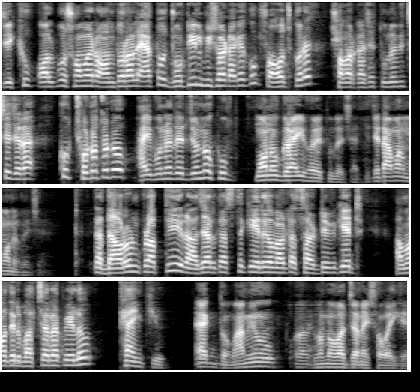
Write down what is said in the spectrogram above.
যে খুব অল্প সময়ের অন্তরালে এত জটিল বিষয়টাকে খুব সহজ করে সবার কাছে তুলে দিচ্ছে যেটা খুব ছোট ছোট ভাই বোনেদের জন্য খুব মনোগ্রাহী হয়ে তুলেছে যেটা আমার মনে হয়েছে। একটা দারুণ প্রাপ্তি রাজার কাছ থেকে এরকম একটা সার্টিফিকেট আমাদের বাচ্চারা পেল। থ্যাংক ইউ একদম আমিও ধন্যবাদ জানাই সবাইকে।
